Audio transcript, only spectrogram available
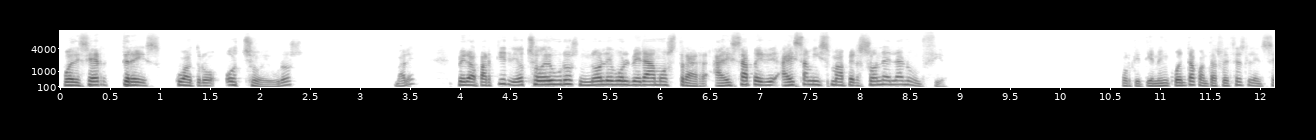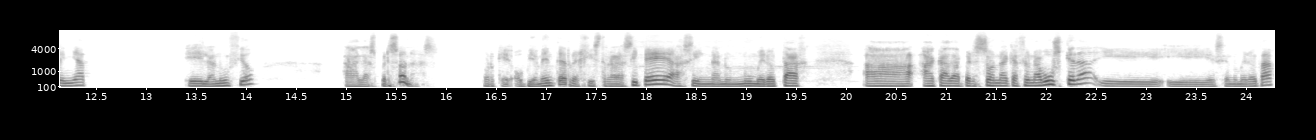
puede ser 3, 4, 8 euros. ¿Vale? Pero a partir de 8 euros no le volverá a mostrar a esa, a esa misma persona el anuncio. Porque tiene en cuenta cuántas veces le enseña el anuncio a las personas. Porque obviamente registra las IP, asignan un número tag a, cada persona que hace una búsqueda y, ese número tag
